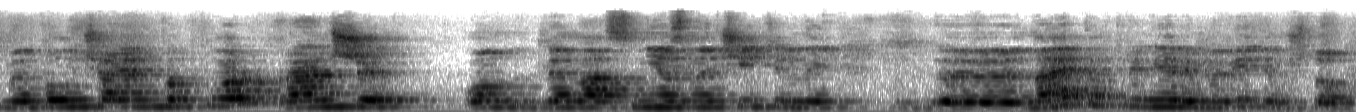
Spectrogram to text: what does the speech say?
мы получаем подпор. Раньше он для нас незначительный. Э, на этом примере мы видим, что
